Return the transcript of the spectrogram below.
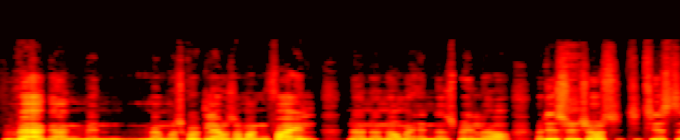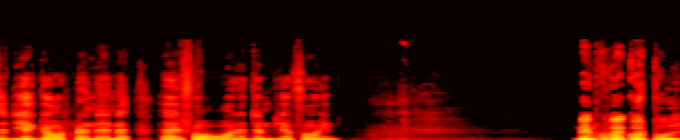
hver gang, men man må sgu ikke lave så mange fejl, når, når, når man henter spillere. Og det synes jeg også, at de tister, de har gjort, blandt andet her i foråret, dem de har fået ind. Hvem kunne være et godt bud?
